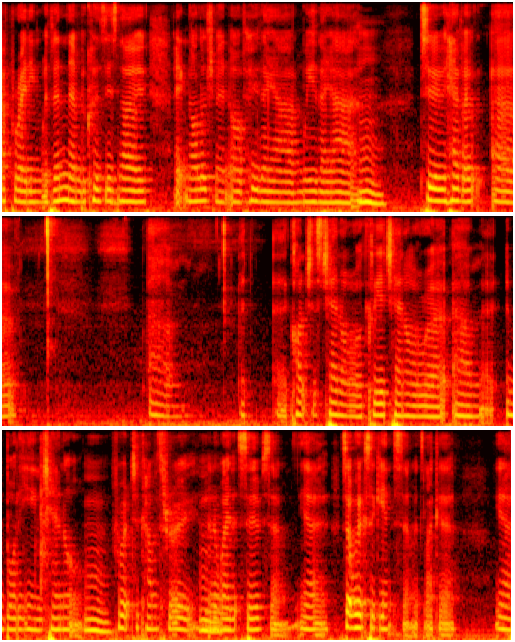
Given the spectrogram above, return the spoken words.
operating within them because there's no acknowledgement of who they are and where they are Hmm. to have a, a, um, a, a conscious channel or a clear channel or a um, embodying channel Hmm. for it to come through in a Mm. way that serves them. Yeah. So it works against them. It's like a Yeah.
